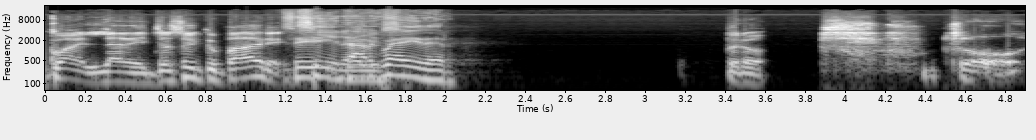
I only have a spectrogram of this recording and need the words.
¿Cuál? La de Yo soy tu padre. Sí, Sí, la Darth. Vader. Pero yo.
